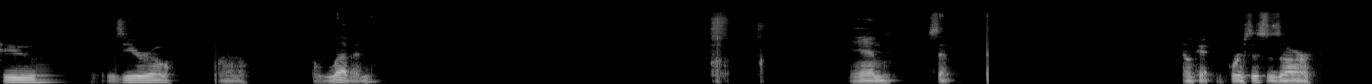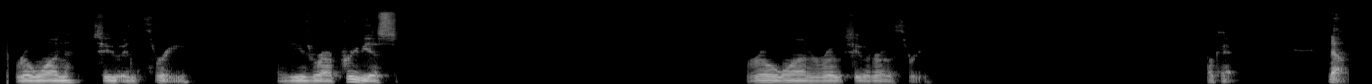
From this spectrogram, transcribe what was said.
two, zero, uh, 11, and seven. Okay, of course, this is our row one, two, and three. And these were our previous row one, row two, and row three. Okay. Now,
